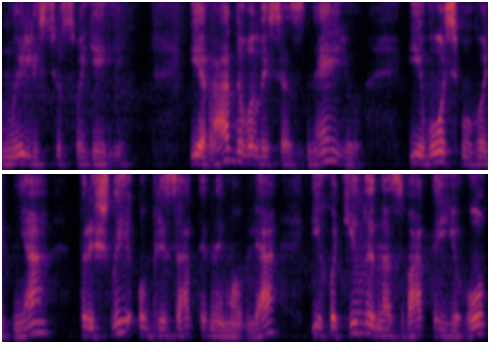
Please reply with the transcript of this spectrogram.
милістю своєї, і радувалися з нею, і восьмого дня прийшли обрізати немовля і хотіли назвати його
